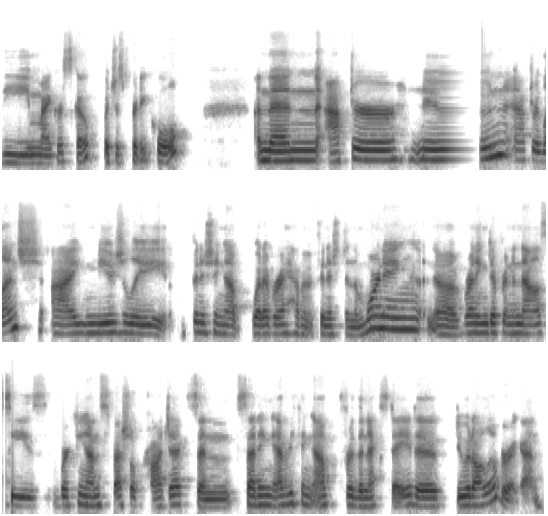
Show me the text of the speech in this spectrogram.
the microscope, which is pretty cool. And then after noon, after lunch, I'm usually finishing up whatever I haven't finished in the morning, uh, running different analyses, working on special projects, and setting everything up for the next day to do it all over again.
